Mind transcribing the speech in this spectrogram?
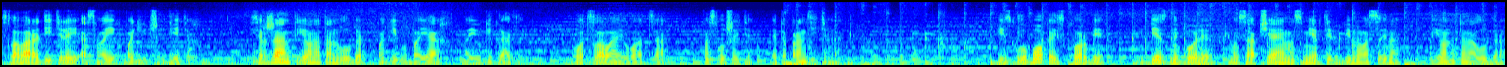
слова родителей о своих погибших детях. Сержант Йонатан Лубер погиб в боях на юге Газы. Вот слова его отца. Послушайте, это пронзительно. Из глубокой скорби и бездны боли мы сообщаем о смерти любимого сына Йонатана Лубера.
